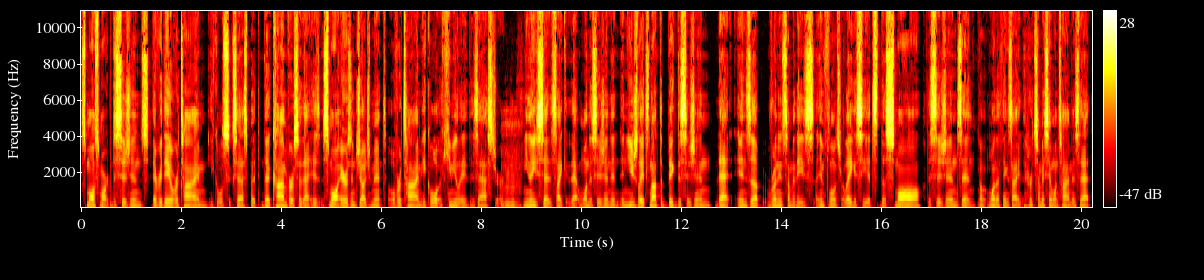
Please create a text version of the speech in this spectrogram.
small, smart decisions every day over time equals success. But the converse of that is small errors in judgment over time equal accumulated disaster. Mm-hmm. You know, you said it's like that one decision, and, and, usually it's not the big decision that ends up running some of these influence or legacy. It's the small decisions. And one of the things I heard somebody say one time is that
